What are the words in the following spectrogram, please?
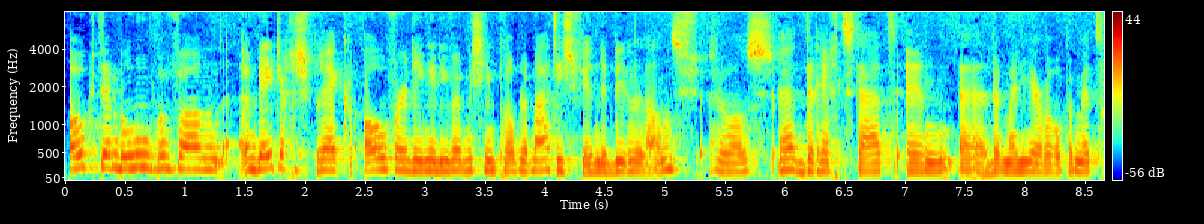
Ook ten behoeve van een beter gesprek over dingen die we misschien problematisch vinden binnenlands. Zoals hè, de rechtsstaat en uh, de manier waarop er met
